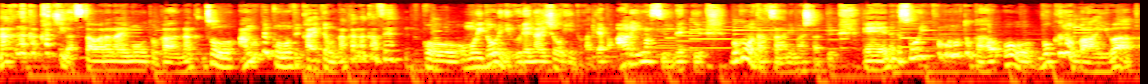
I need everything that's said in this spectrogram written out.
なかなか価値が伝わらないものとか、なんかそう、あの手この手変えてもなかなかね、こう、思い通りに売れない商品とかってやっぱありますよねっていう、僕もたくさんありましたっていう。えー、だかそういったものとかを、僕の場合は、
